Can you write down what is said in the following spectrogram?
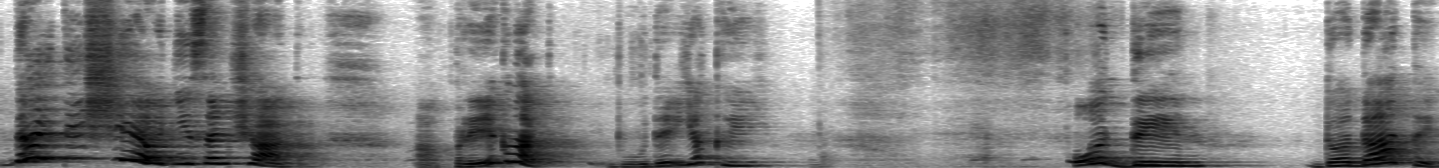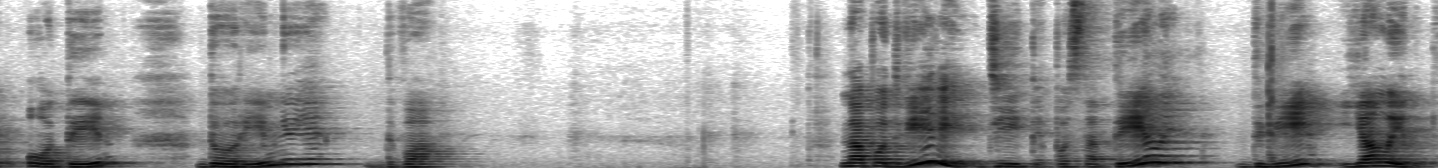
Дайте ще одні санчата. А приклад буде який? Один. Додати один дорівнює два. На подвір'ї діти посадили дві ялинки.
